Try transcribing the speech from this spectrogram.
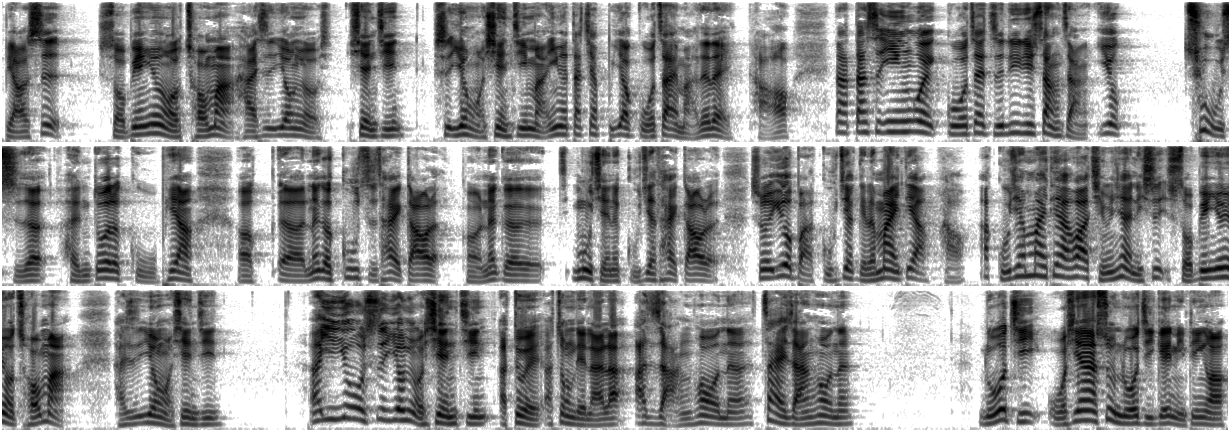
表示。手边拥有筹码还是拥有现金？是拥有现金嘛？因为大家不要国债嘛，对不对？好，那但是因为国债值利率上涨，又促使了很多的股票，呃呃，那个估值太高了哦，那个目前的股价太高了，所以又把股价给它卖掉。好啊，股价卖掉的话，请问一下，你是手边拥有筹码还是拥有现金？啊，又是拥有现金啊？对啊，重点来了啊，然后呢？再然后呢？逻辑，我现在顺逻辑给你听哦。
